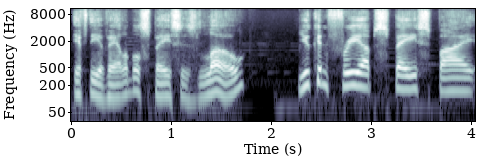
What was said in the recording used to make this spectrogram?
If the available space is low, you can free up space by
